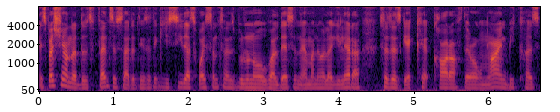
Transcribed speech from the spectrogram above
especially on the defensive side of things. I think you see that's why sometimes Bruno Valdez and Emmanuel Aguilera sometimes get caught off their own line because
